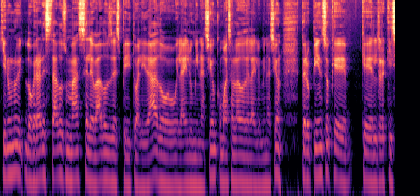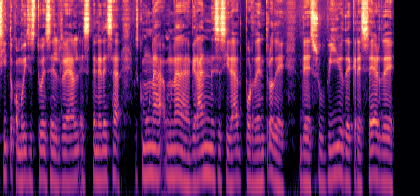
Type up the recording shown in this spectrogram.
quiere uno lograr estados más elevados de espiritualidad o la iluminación, como has hablado de la iluminación, pero pienso que que el requisito, como dices tú, es el real, es tener esa, es como una, una gran necesidad por dentro de, de subir, de crecer, de,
